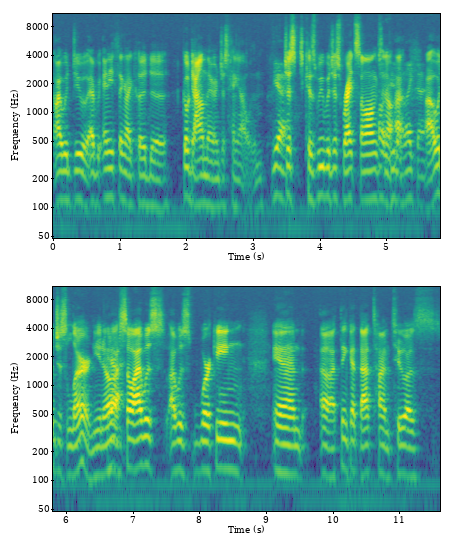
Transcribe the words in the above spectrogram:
I would do every anything I could to go down there and just hang out with him. Yeah. Just because we would just write songs oh, and dude, I, I like that. I would just learn, you know. Yeah. So I was I was working, and uh, I think at that time too I was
